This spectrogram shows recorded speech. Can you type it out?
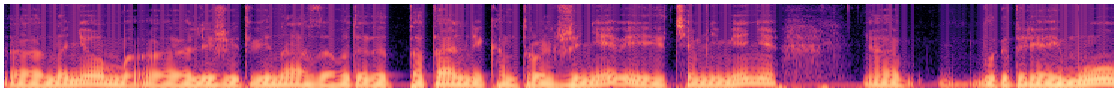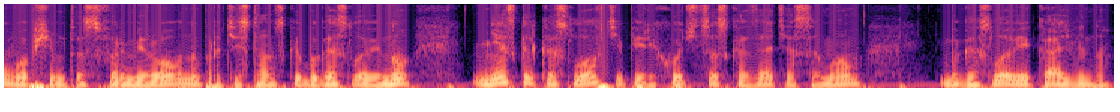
на нем э, лежит вина за вот этот тотальный контроль в Женеве, и тем не менее, э, благодаря ему, в общем-то, сформировано протестантское богословие. Ну, несколько слов теперь хочется сказать о самом богословии Кальвина.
